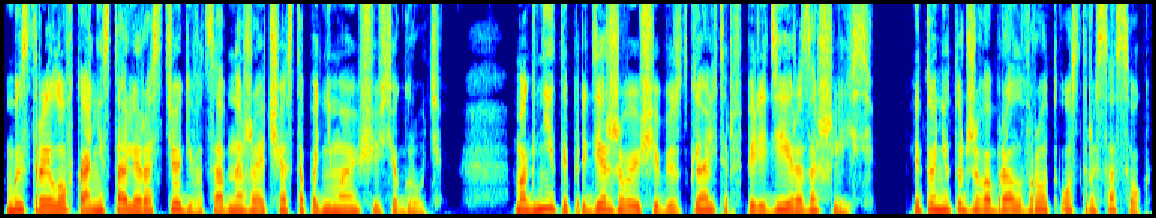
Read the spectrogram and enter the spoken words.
Быстро и ловко они стали расстёгиваться, обнажая часто поднимающуюся грудь. Магниты, придерживающие бюстгальтер впереди, разошлись. И Тони тут же вобрал в рот острый сосок,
